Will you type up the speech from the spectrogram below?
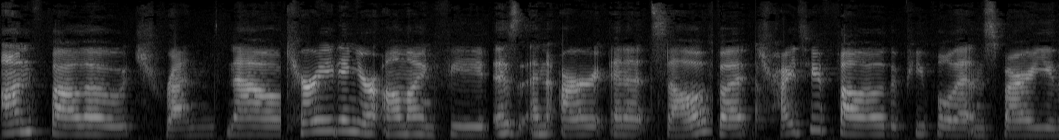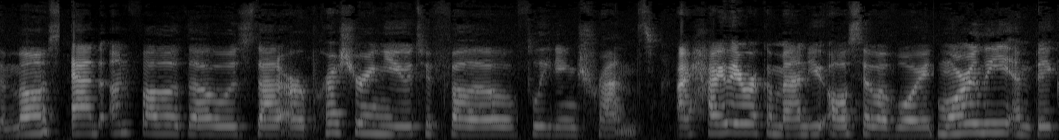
unfollow trends. Now, curating your online feed is an art in itself, but try to follow the people that inspire you the most and unfollow those that are pressuring you to follow fleeting trends. I highly recommend you also avoid morally ambiguous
